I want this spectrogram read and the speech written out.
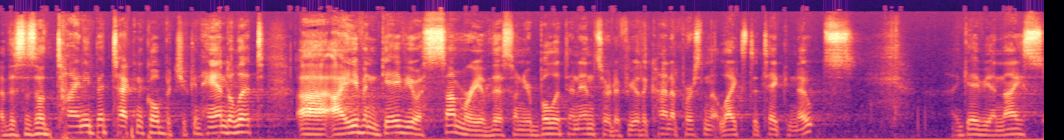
This is a tiny bit technical, but you can handle it. Uh, I even gave you a summary of this on your bulletin insert if you're the kind of person that likes to take notes. I gave you a nice,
